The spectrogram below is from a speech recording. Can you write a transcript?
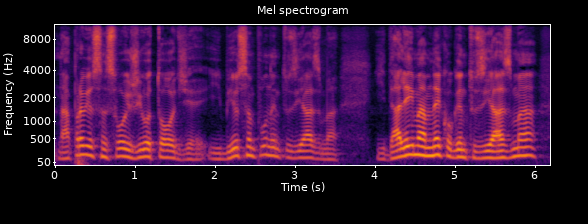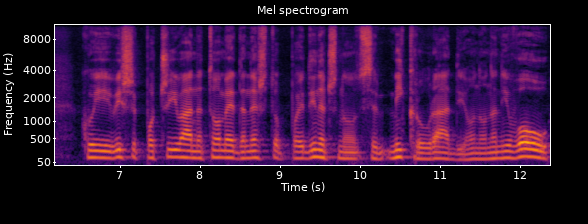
napravio sam svoj život ođe i bio sam pun entuzijazma i dalje imam nekog entuzijazma koji više počiva na tome da nešto pojedinačno se mikro uradi, ono, na nivou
